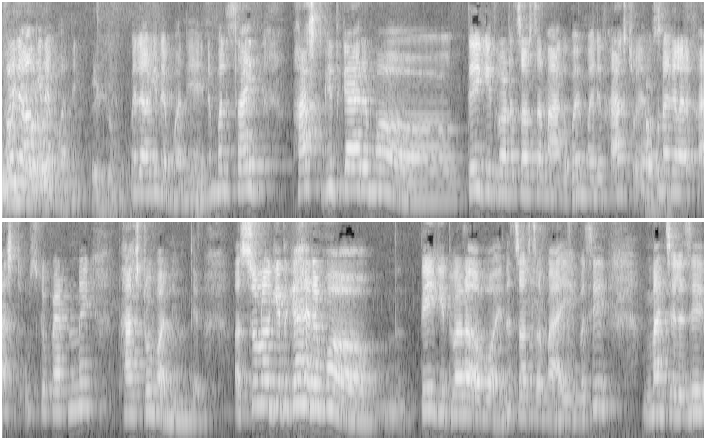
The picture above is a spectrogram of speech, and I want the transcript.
मैले अघि नै भने। मैले अघि नै भने होइन। मैले सायद फास्ट गीत गाएर म त्यही गीतबाट चर्चामा आएको भए मैले फास्ट हो। Fast. पुनः फास्ट? उसको प्याटर्न नै फास्ट हो भन्ने हुन्थ्यो। सोलो गीत गाएर म त्यही गीतबाट अब होइन चर्चामा आएपछि मान्छेले चाहिँ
